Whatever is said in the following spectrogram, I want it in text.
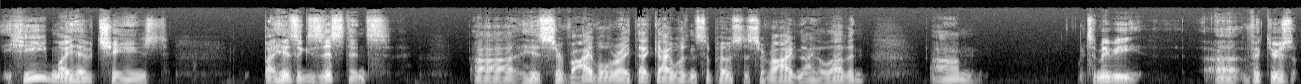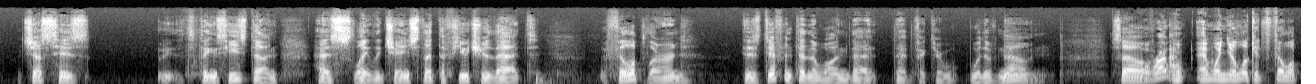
he might have changed by his existence, uh, his survival, right? That guy wasn't supposed to survive 9 11. Um, so maybe uh, Victor's just his things he's done has slightly changed so that the future that Philip learned is different than the one that, that Victor would have known. So, Well, right. and when you look at Philip,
